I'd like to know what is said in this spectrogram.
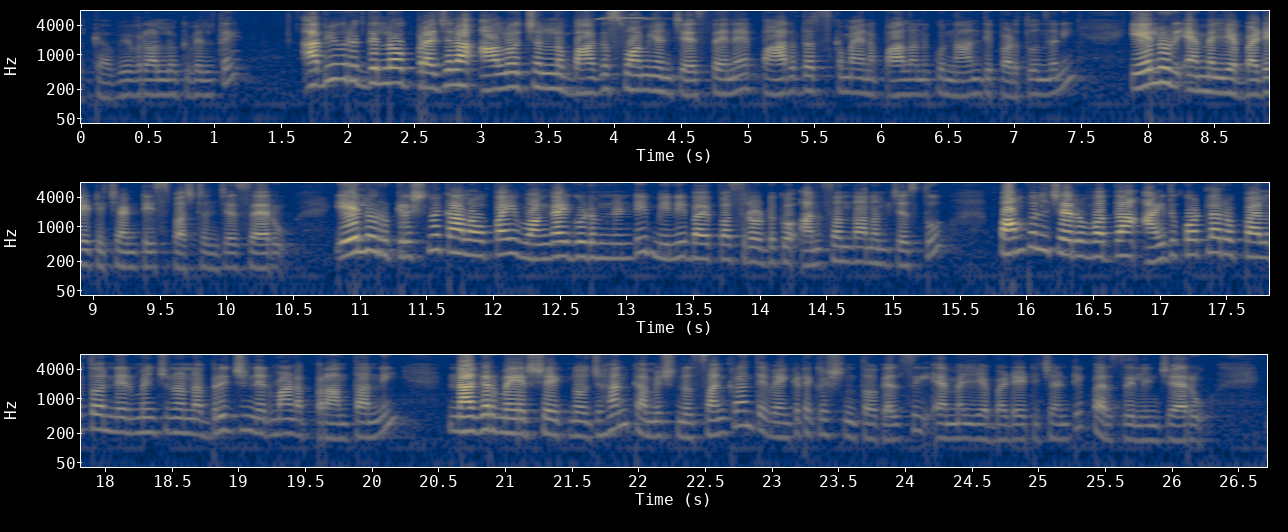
ఇక వివరాల్లోకి వెళ్తే అభివృద్ధిలో ప్రజల ఆలోచనలు భాగస్వామ్యం చేస్తేనే పారదర్శకమైన పాలనకు నాంది పడుతుందని ఏలూరు ఎమ్మెల్యే బడేటి చంటి స్పష్టం చేశారు. ఏలూరు కృష్ణ కాలువపై వంగాయిగూడెం నుండి మినీ బైపాస్ రోడ్డుకు అనుసంధానం చేస్తూ పంపుల చెరువు వద్ద ఐదు కోట్ల రూపాయలతో నిర్మించనున్న బ్రిడ్జ్ నిర్మాణ ప్రాంతాన్ని నగర్ మేయర్ షేక్ నూజహాన్ కమిషనర్ సంక్రాంతి వెంకటకృష్ణతో కలిసి ఎమ్మెల్యే బడేటి చంటి పరిశీలించారు.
